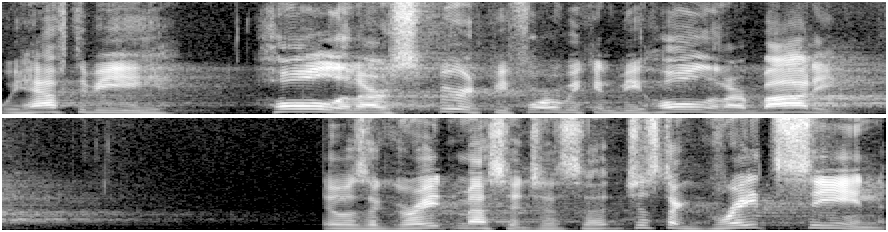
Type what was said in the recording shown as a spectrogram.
We have to be whole in our spirit before we can be whole in our body. It was a great message. It's a, just a great scene.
